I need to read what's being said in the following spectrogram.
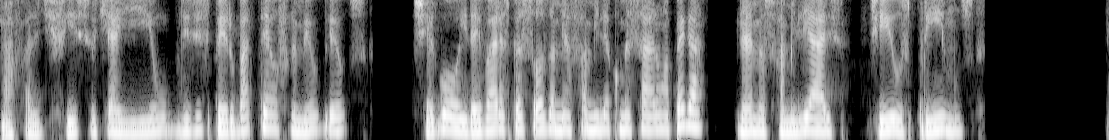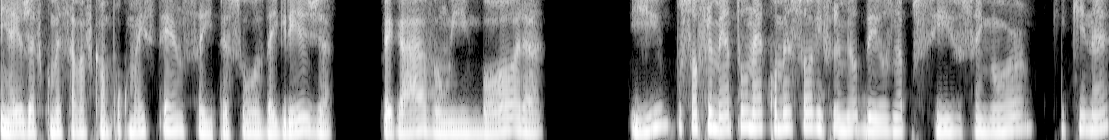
Uma fase difícil que aí o desespero bateu. Eu falei, meu Deus, chegou. E daí várias pessoas da minha família começaram a pegar. né? Meus familiares, tios, primos. E aí eu já começava a ficar um pouco mais tensa e pessoas da igreja pegavam e iam embora. E o sofrimento, né, começou a vir. Falei, meu Deus, não é possível, Senhor, o que, que, né,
